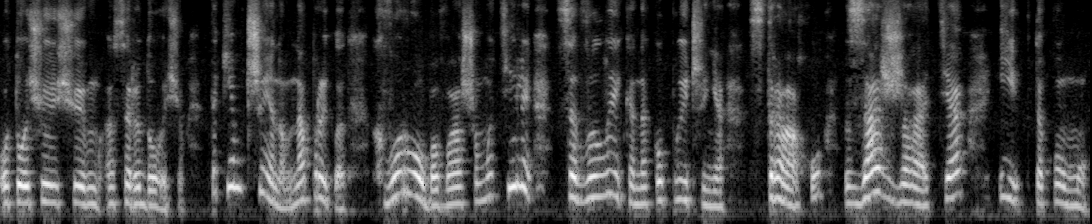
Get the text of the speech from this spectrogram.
оточуючим середовищем. Таким чином, наприклад, хвороба в вашому тілі це велике накопичення страху, зажаття, і в такому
